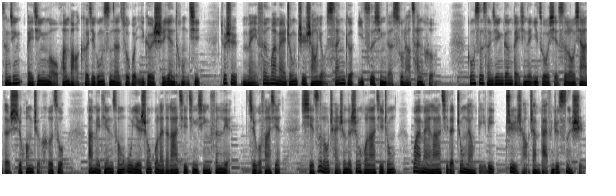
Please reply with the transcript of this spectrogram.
曾经，北京某环保科技公司呢做过一个实验统计。就是每份外卖中至少有三个一次性的塑料餐盒。公司曾经跟北京的一座写字楼下的拾荒者合作，把每天从物业收过来的垃圾进行分拣，结果发现，写字楼产生的生活垃圾中，外卖垃圾的重量比例至少占百分之四十，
